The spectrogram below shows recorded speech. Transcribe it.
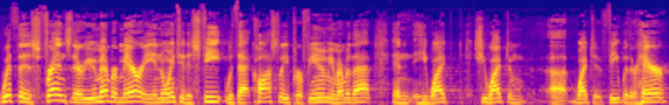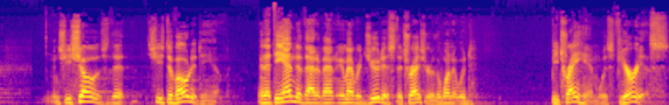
with his friends there, you remember Mary anointed his feet with that costly perfume. You remember that? And he wiped, she wiped him, uh, wiped his feet with her hair. And she shows that she's devoted to him. And at the end of that event, remember Judas, the treasurer, the one that would betray him, was furious.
